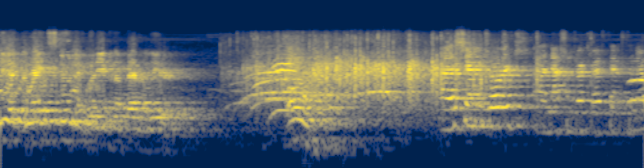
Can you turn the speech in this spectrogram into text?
Be a great student, but even a better leader. Oh, Uh, Shannon George, National Director at San Jacinto.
